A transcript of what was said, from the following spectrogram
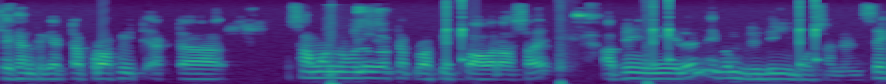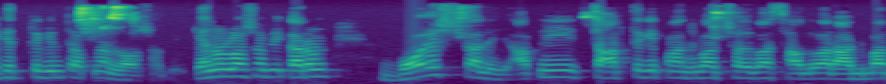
সেখান থেকে একটা প্রফিট একটা সামান্য হলেও একটা প্রফিট পাওয়ার আশায় আপনি নিয়ে এলেন এবং ব্রিডিং বসালেন। সেক্ষেত্রে কিন্তু আপনার লস হবে। কেন লস হবে? কারণ বয়সকালে আপনি চার থেকে পাঁচবার, ছয়বার, সাতবার, আটবার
